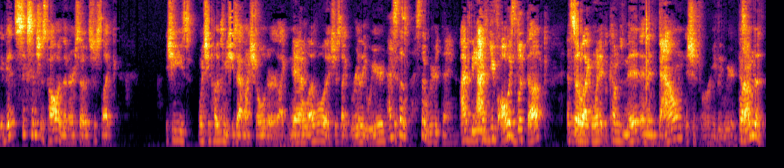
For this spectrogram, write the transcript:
a good six inches taller than her. So it's just like she's when she hugs me, she's at my shoulder, like nipple Yeah. level. It's just like really weird. That's the that's the weird thing. I've, being- I've you've always looked up, and so Yeah. like when it becomes mid and then down, it's just really weird. Because Well- I'm the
